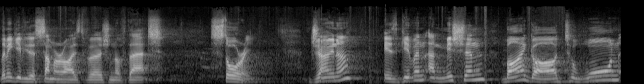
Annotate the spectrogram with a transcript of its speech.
let me give you the summarized version of that story. Jonah is given a mission by God to warn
